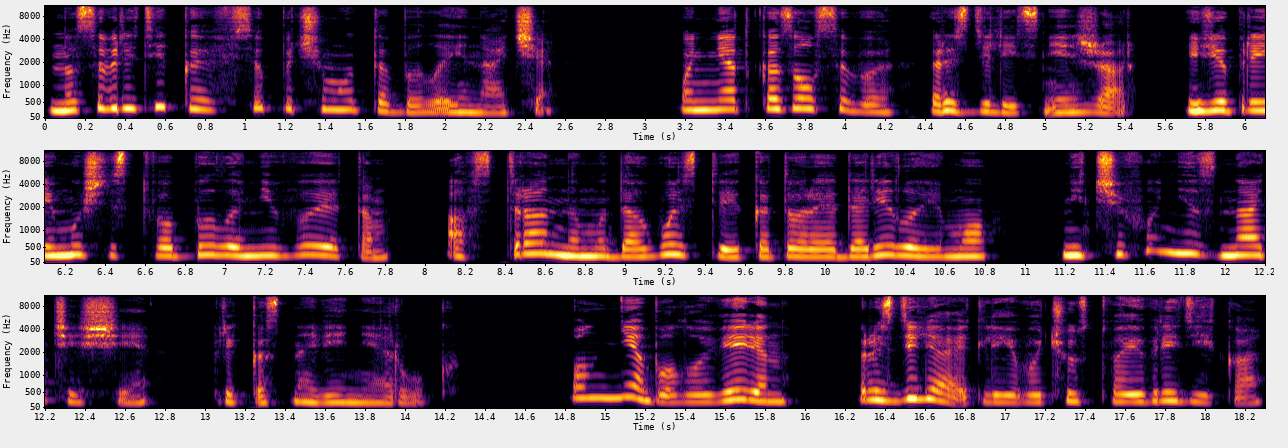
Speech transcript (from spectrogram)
Но с Эвредикой все почему-то было иначе. Он не отказался бы разделить с ней жар, ее преимущество было не в этом, а в странном удовольствии, которое дарило ему ничего не значащее прикосновение рук. Он не был уверен, разделяет ли его чувства Евредика,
